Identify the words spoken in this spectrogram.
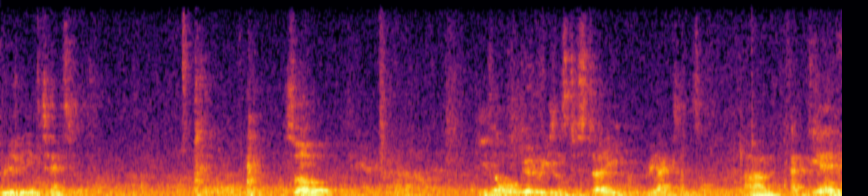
really intensive. So these are all good reasons to study reactors. Um, at the end,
